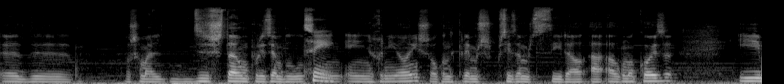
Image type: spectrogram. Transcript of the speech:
uh, de vou chamar de gestão, por exemplo, em, em, reuniões ou quando queremos precisamos decidir a, a, alguma coisa e,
